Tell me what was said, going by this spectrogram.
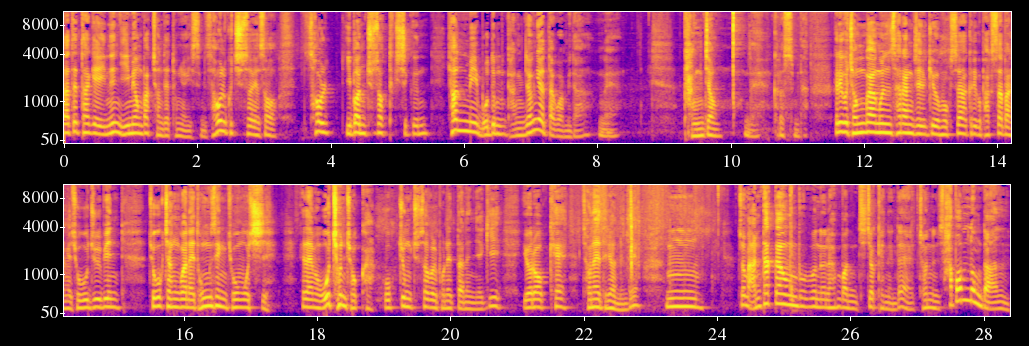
따뜻하게 있는 이명박 전 대통령이 있습니다. 서울구치소에서 서울 이번 추석 특식은 현미 모듬 강정이었다고 합니다. 네. 강정. 네, 그렇습니다. 그리고 정광훈 사랑제일교회 목사 그리고 박사방의 조주빈 조국 장관의 동생 조모 씨 그다음에 오촌 조카 옥중 추석을 보냈다는 얘기 요렇게 전해드렸는데요. 음, 좀 안타까운 부분을 한번 지적했는데 저는 사법농단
